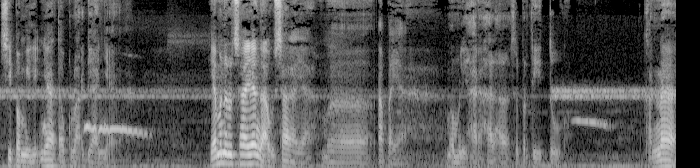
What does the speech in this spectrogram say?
si pemiliknya atau keluarganya. Ya menurut saya nggak usah lah ya me, Apa ya Memelihara hal-hal seperti itu. Karena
